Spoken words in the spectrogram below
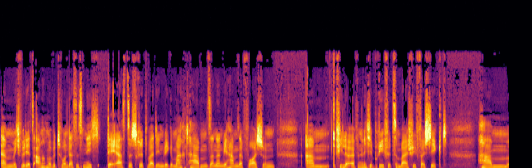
ähm, ich würde jetzt auch nochmal betonen, dass es nicht der erste Schritt war, den wir gemacht haben, sondern wir haben davor schon ähm, viele öffentliche Briefe zum Beispiel verschickt, haben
